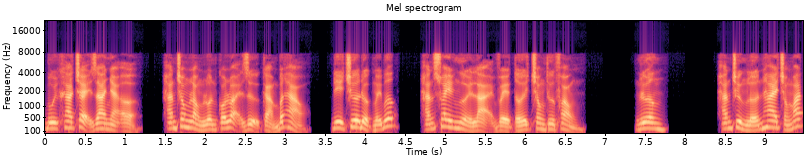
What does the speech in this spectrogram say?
Bùi Kha chạy ra nhà ở, hắn trong lòng luôn có loại dự cảm bất hảo, đi chưa được mấy bước, hắn xoay người lại về tới trong thư phòng. Nương! Hắn trừng lớn hai tròng mắt,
